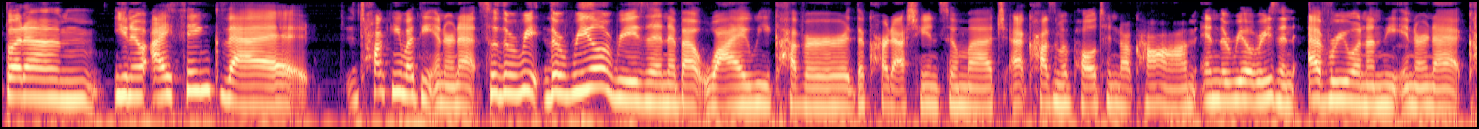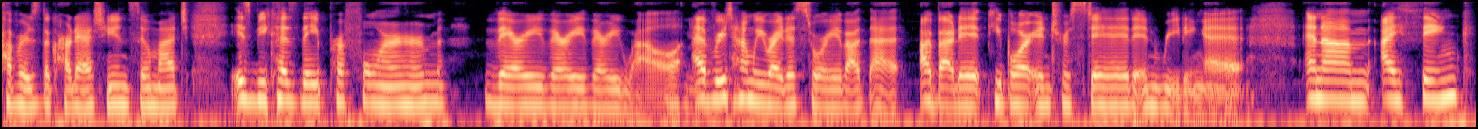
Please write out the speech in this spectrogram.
But, um, you know, I think that talking about the internet. So the re- the real reason about why we cover the Kardashians so much at cosmopolitan.com and the real reason everyone on the internet covers the Kardashians so much is because they perform very very very well. Every time we write a story about that about it, people are interested in reading it. And um I think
